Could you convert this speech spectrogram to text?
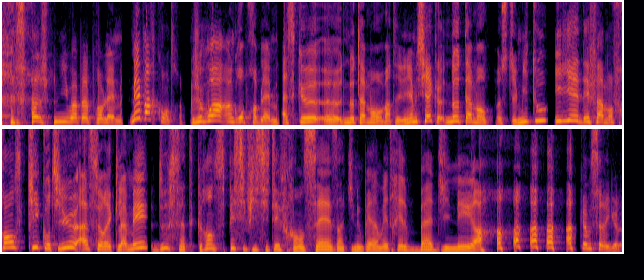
ça, je n'y vois pas de problème. Mais par contre, je vois un gros problème à ce que, euh, notamment au XXIe siècle, notamment post-MeToo, il y ait des femmes en France qui continuent à se réclamer de cette grande spécificité française hein, qui nous permettrait de badiner. Ah, Comme c'est rigolo.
